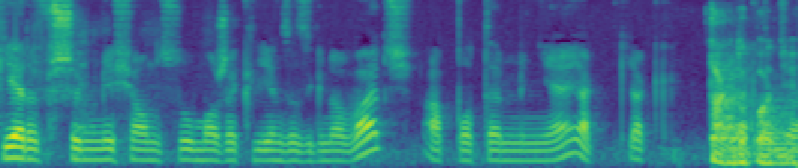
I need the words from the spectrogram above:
pierwszym miesiącu może klient zrezygnować, a potem nie? Jak, jak, tak, jak dokładnie.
